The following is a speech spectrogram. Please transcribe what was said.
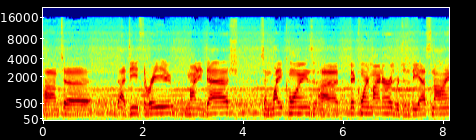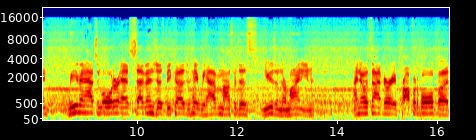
um, to a D3 mining Dash, some Litecoins, uh, Bitcoin miners, which is the S9. We even have some older S7s just because, hey, we have them, as well just use them, they're mining. I know it's not very profitable, but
